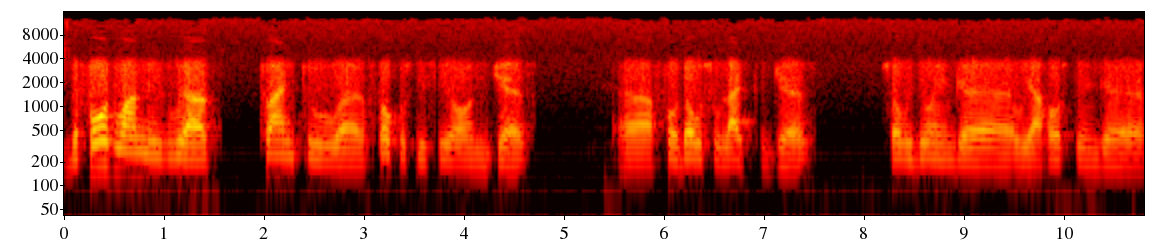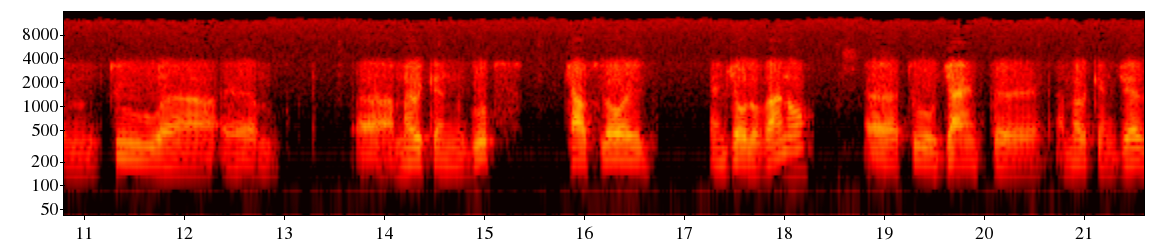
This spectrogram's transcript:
The fourth one is we are trying to focus this year on jazz for those who like jazz. So we're doing, uh, we are hosting um, two uh, um, uh, American groups, Charles Lloyd and Joe Lovano, uh, two giant uh, American jazz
